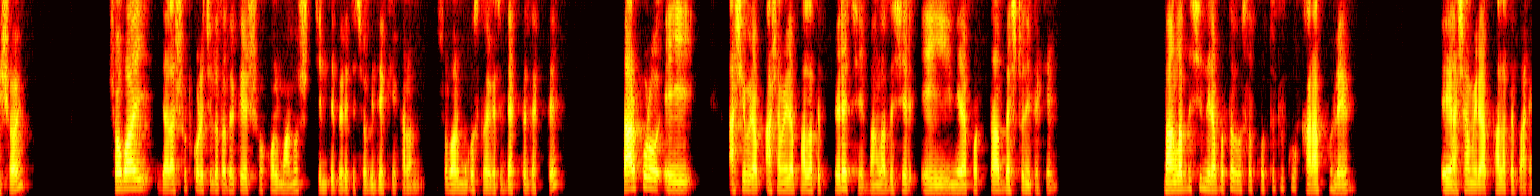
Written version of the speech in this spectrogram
বিষয়। সবাই যারা শুট করেছিল তাদেরকে সকল মানুষ চিনতে পেরেছে ছবি দেখে কারণ সবার মুখস্থ হয়ে গেছে দেখতে, দেখতে। তারপরও এই আসামিরা আসামিরা পালাতে পেরেছে বাংলাদেশের এই নিরাপত্তা বেষ্টনী থেকে। বাংলাদেশের নিরাপত্তা ব্যবস্থা কতটুকু খারাপ হলে এই আসামিরা পালাতে পারে?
